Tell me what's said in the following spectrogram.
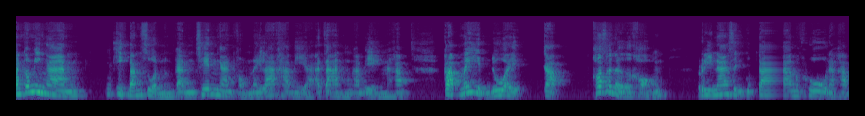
มันก็มีงานอีกบางส่วนเหมือนกัน เช่นงานของไนล่าคาเบียอาจารย์ของอาร์มเองนะครับ กลับไม่เห็นด้วยกับข้อเสนอของ รีนาเซนกุปตาเมื่อครู่นะครับ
